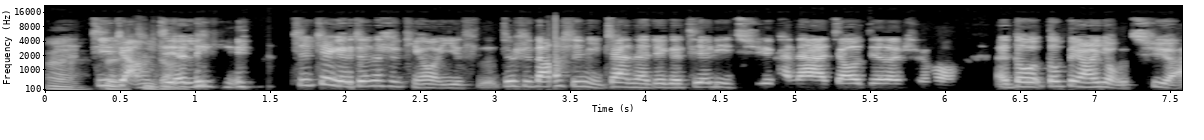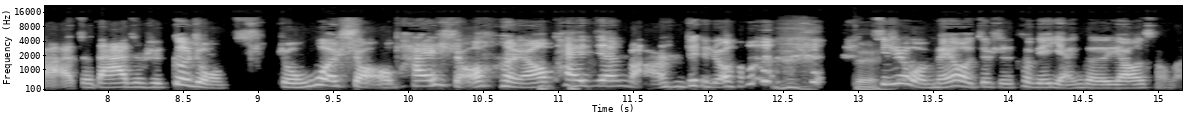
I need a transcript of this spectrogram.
嗯，击掌掌接力。其实这个真的是挺有意思的，就是当时你站在这个接力区看大家交接的时候，呃，都都非常有趣啊！就大家就是各种这种握手、拍手，然后拍肩膀这种。对其实我没有就是特别严格的要求嘛，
